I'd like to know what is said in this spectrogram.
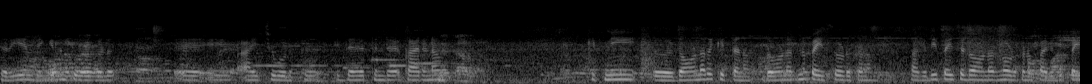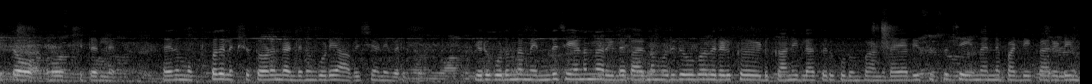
ചെറിയ എന്തെങ്കിലും തുകകൾ അയച്ചു കൊടുത്ത് ഇദ്ദേഹത്തിന്റെ കാരണം കിഡ്നി ഡോണർ കിട്ടണം. ഡോണറിന് പൈസ കൊടുക്കണം. പകുതി പൈസ ഡോണറിന് കൊടുക്കണം. പകുതി പൈസ ഹോസ്പിറ്റലിൽ അതായത് മുപ്പത് ലക്ഷത്തോളം രണ്ടിനും കൂടി ആവശ്യമാണ് ഇവർക്ക്. ഈ ഒരു കുടുംബം എന്ത് ചെയ്യണമെന്ന് എന്നറിയില്ല കാരണം ഒരു രൂപ ഇവർക്ക് എടുക്കാനില്ലാത്തൊരു കുടുംബമാണ്. ഡയാലിസിസ് ചെയ്യുന്ന തന്നെ പള്ളിക്കാരുടെയും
